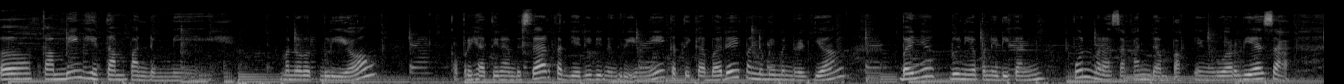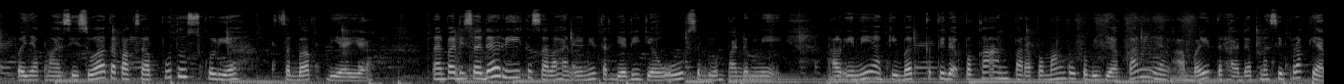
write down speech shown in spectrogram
uh, kambing hitam pandemi Menurut beliau, keprihatinan besar terjadi di negeri ini ketika badai pandemi menerjang, banyak dunia pendidikan pun merasakan dampak yang luar biasa. Banyak mahasiswa terpaksa putus kuliah sebab biaya. Tanpa disadari, kesalahan ini terjadi jauh sebelum pandemi. Hal ini akibat ketidakpekaan para pemangku kebijakan yang abai terhadap nasib rakyat.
